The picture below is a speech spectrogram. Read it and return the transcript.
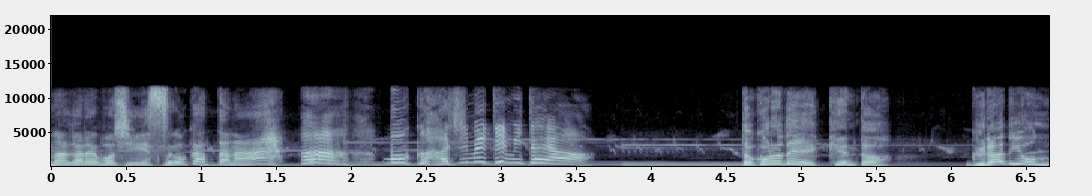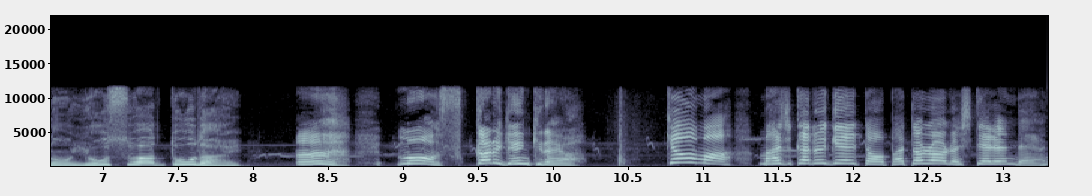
流れ星すごかったな。ああ僕初めて見たよ。ところでケンタグラディオンの様子はどうだい？うんもうすっかり元気だよ。今日もマジカルゲートをパトロールしてるんだよね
